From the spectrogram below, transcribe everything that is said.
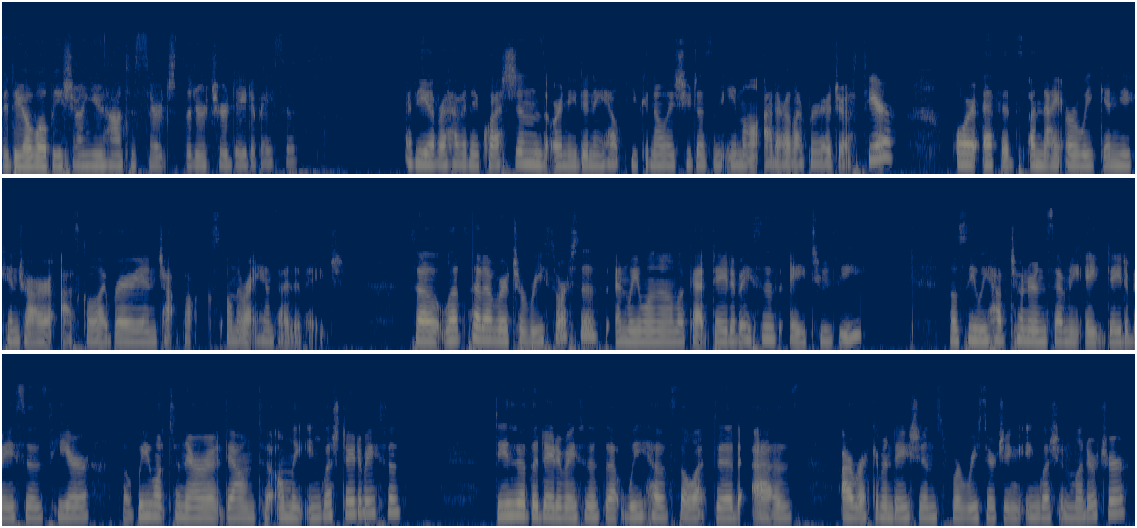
video will be showing you how to search literature databases. If you ever have any questions or need any help, you can always shoot us an email at our library address here. Or if it's a night or weekend, you can try our Ask a Librarian chat box on the right hand side of the page. So let's head over to resources and we want to look at databases A to Z. You'll see we have 278 databases here, but we want to narrow it down to only English databases. These are the databases that we have selected as our recommendations for researching English and literature.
